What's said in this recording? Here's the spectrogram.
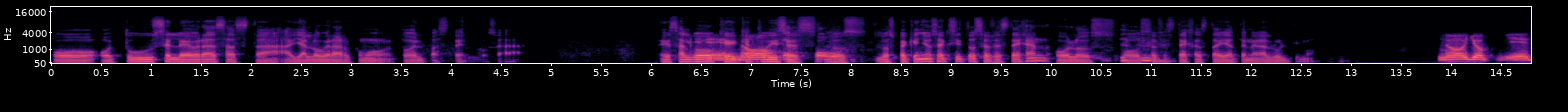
o, tú celebras hasta allá lograr como todo el pastel? O sea, ¿es algo eh, que, tú dices, los, los, pequeños éxitos se festejan o, los, o se festeja hasta ya tener al último? No, yo eh,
